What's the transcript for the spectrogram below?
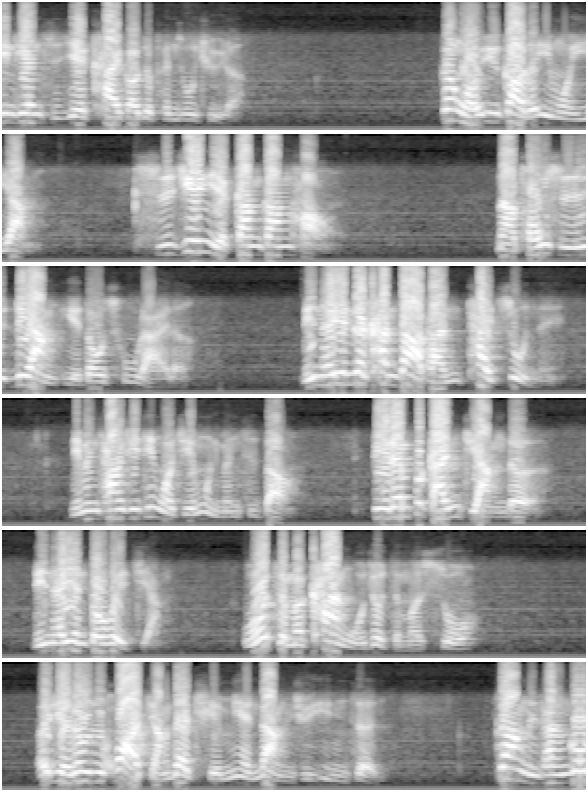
今天直接开高就喷出去了，跟我预告的一模一样，时间也刚刚好，那同时量也都出来了。林和燕在看大盘太准了，你们长期听我节目，你们知道，别人不敢讲的，林和燕都会讲，我怎么看我就怎么说，而且都是话讲在前面，让你去印证，这样你才能够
